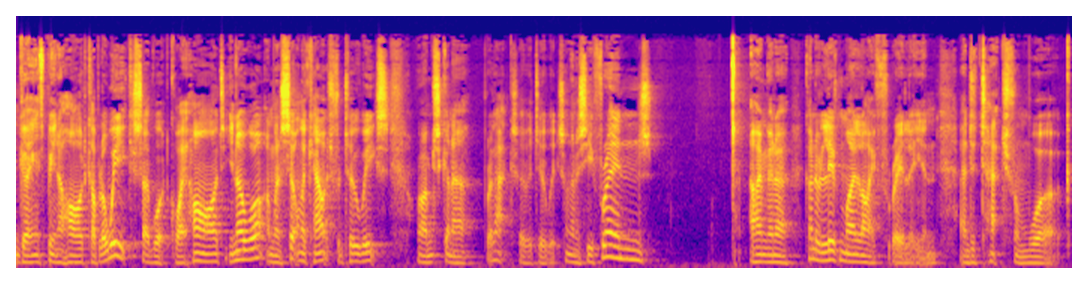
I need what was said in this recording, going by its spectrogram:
going, it's been a hard couple of weeks, I've worked quite hard. You know what? I'm going to sit on the couch for two weeks, or I'm just going to relax over two weeks. I'm going to see friends. I'm going to kind of live my life really and, and detach from work.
